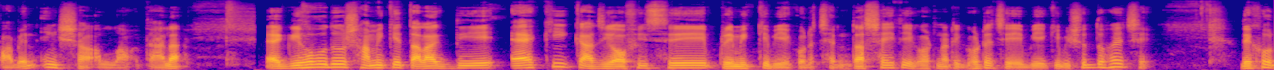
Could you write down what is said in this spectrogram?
পাবেন ইনশা আল্লাহ তাআলা। এক গৃহবধূ স্বামীকে তালাক দিয়ে একই কাজী অফিসে প্রেমিককে বিয়ে করেছেন। রাজশাহীতে এই ঘটনাটি ঘটেছে এই বিয়ে কি বিশুদ্ধ হয়েছে? দেখুন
